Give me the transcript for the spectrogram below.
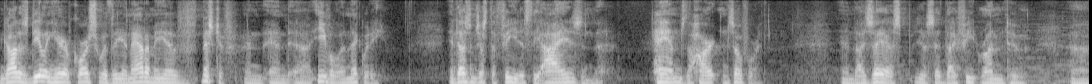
God is dealing here, of course, with the anatomy of mischief and, and uh, evil, iniquity. It doesn't just the feet, it's the eyes and the hands, the heart, and so forth. And Isaiah you know, said, Thy feet run to, uh,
